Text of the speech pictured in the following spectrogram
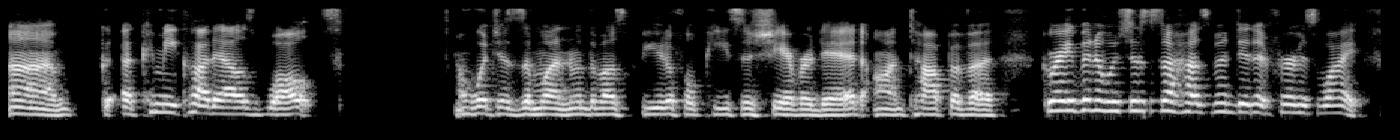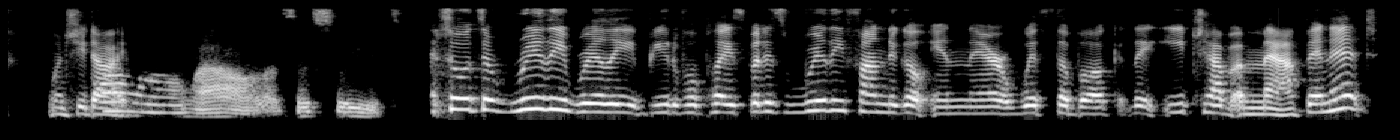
um uh, Camille Claudel's waltz, which is the one of the most beautiful pieces she ever did on top of a grave. And it was just a husband did it for his wife when she died. Oh wow, that's so sweet. So it's a really, really beautiful place, but it's really fun to go in there with the book. They each have a map in it,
